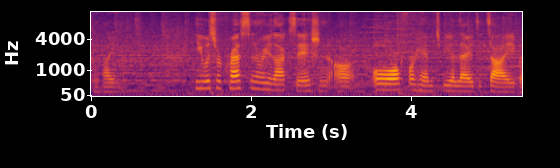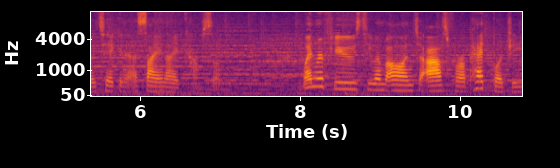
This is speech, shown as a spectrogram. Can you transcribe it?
confinement. He was requesting a relaxation or, or for him to be allowed to die by taking a cyanide capsule. When refused, he went on to ask for a pet budgie,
